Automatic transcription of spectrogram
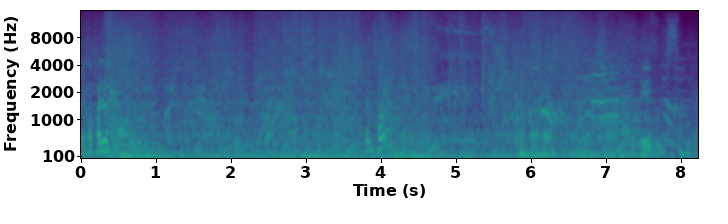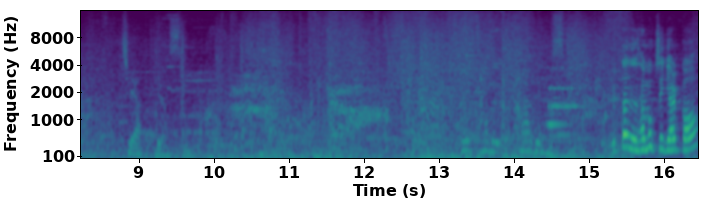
발싸 빨렸다 오케이 있습니다. 제압되었습니다. 포탑을 파괴했습니다. 일단은 삼목제기 할까?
